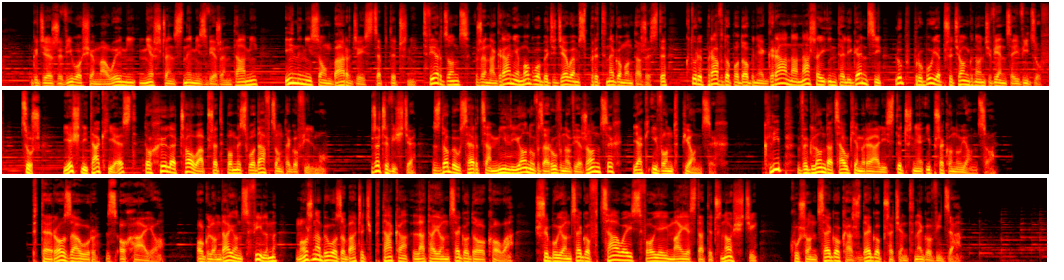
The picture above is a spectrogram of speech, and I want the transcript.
gdzie żywiło się małymi, nieszczęsnymi zwierzętami, inni są bardziej sceptyczni, twierdząc, że nagranie mogło być dziełem sprytnego montażysty, który prawdopodobnie gra na naszej inteligencji lub próbuje przyciągnąć więcej widzów. Cóż, jeśli tak jest, to chylę czoła przed pomysłodawcą tego filmu. Rzeczywiście, zdobył serca milionów zarówno wierzących, jak i wątpiących. Klip wygląda całkiem realistycznie i przekonująco. Pterozaur z Ohio. Oglądając film, można było zobaczyć ptaka latającego dookoła, szybującego w całej swojej majestatyczności, kuszącego każdego przeciętnego widza.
